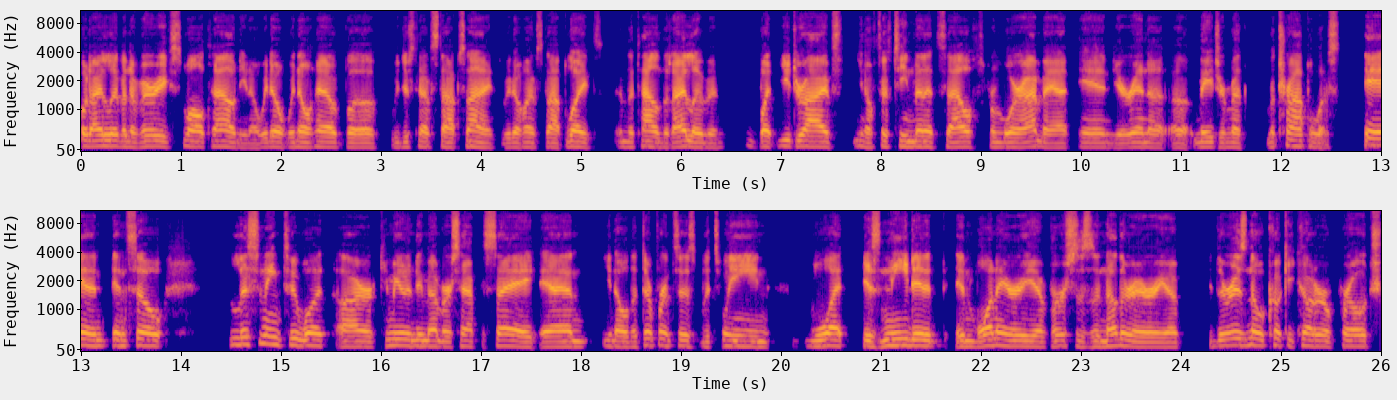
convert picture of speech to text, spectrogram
but I live in a very small town, you know, we don't we don't have uh we just have stop signs. We don't have stop lights in the town that I live in. But you drive, you know, 15 minutes south from where I'm at and you're in a, a major met- metropolis. And and so listening to what our community members have to say and you know the differences between what is needed in one area versus another area there is no cookie cutter approach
